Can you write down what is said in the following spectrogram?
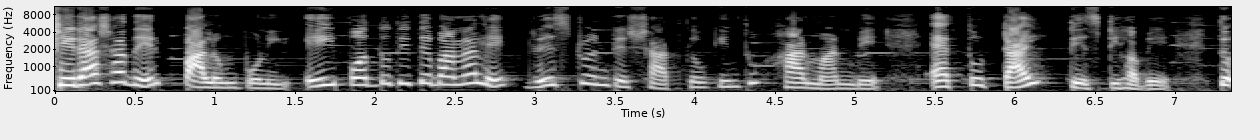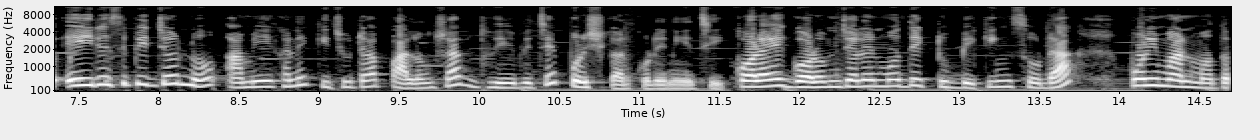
সেরা স্বাদের পালং পনির। এই পদ্ধতিতে বানালে রেস্টুরেন্টের স্বাদকেও কিন্তু হার মানবে। এতটাই টেস্টি হবে। তো এই রেসিপির জন্য আমি এখানে কিছুটা পালং শাক ধুয়ে বেছে পরিষ্কার করে নিয়েছি। কড়াইয়ে গরম জলের মধ্যে একটু বেকিং সোডা, পরিমাণ মতো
